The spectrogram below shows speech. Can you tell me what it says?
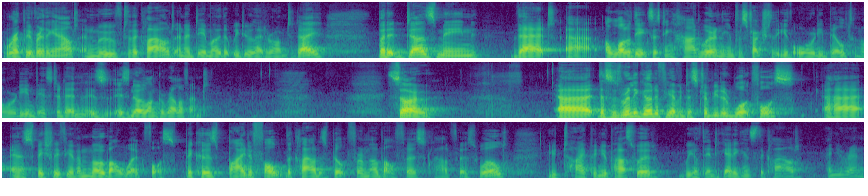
rip everything out and move to the cloud in a demo that we do later on today. But it does mean that uh, a lot of the existing hardware and the infrastructure that you've already built and already invested in is, is no longer relevant. So, uh, this is really good if you have a distributed workforce, uh, and especially if you have a mobile workforce, because by default, the cloud is built for a mobile first, cloud first world. You type in your password, we authenticate against the cloud, and you're in.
